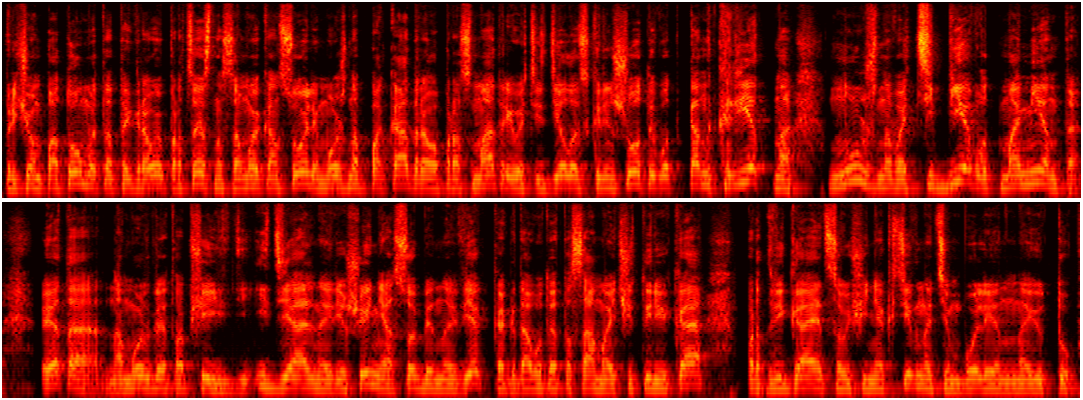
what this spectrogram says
Причем потом этот игровой процесс на самой консоли можно покадрово просматривать и сделать скриншоты вот конкретно нужного тебе вот момента. Это, на мой взгляд, вообще идеальное решение, особенно особенно век, когда вот это самое 4К продвигается очень активно, тем более на YouTube.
